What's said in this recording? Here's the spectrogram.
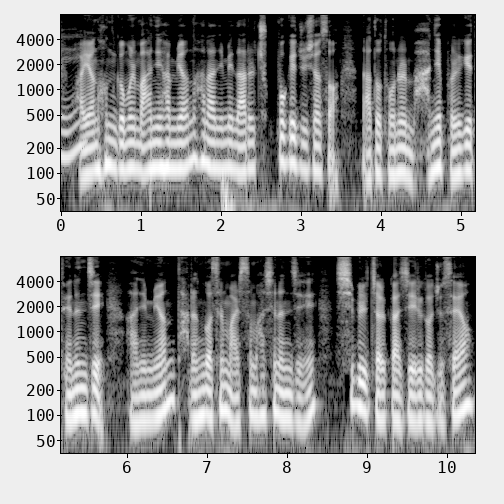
네. 과연 헌금을 많이 하면 하나님이 나를 축복해 주셔서 나도 돈을 많이 벌게 되는지 아니면 다른 것을 말씀하시는지 11절까지 읽어주세요.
